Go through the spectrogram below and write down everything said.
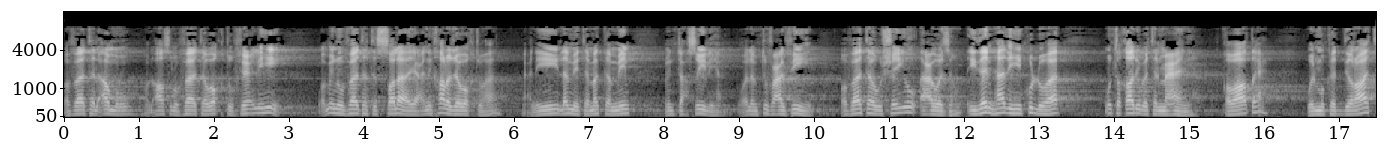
وفات الأمر والأصل فات وقت فعله ومنه فاتت الصلاة يعني خرج وقتها يعني لم يتمكن من من تحصيلها ولم تفعل فيه. وفاته الشيء أعوزه. اذا هذه كلها متقاربة المعاني قواطع والمكدرات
